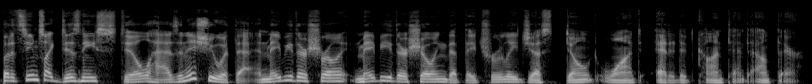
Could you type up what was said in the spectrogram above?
But it seems like Disney still has an issue with that, and maybe they're showing maybe they're showing that they truly just don't want edited content out there.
